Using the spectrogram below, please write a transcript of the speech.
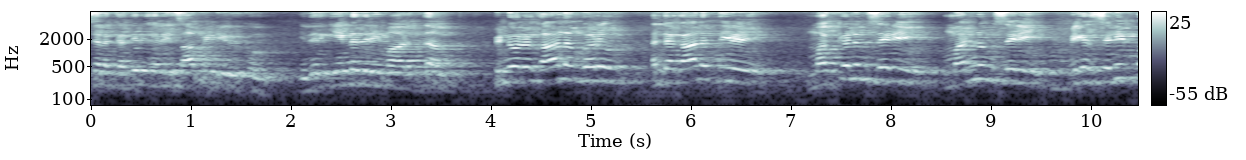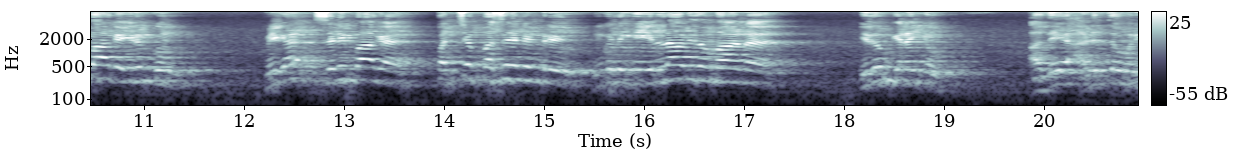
சில கதிர்களை சாப்பிட்டு இருக்கும் இதற்கு என்ன தெரியுமா அர்த்தம்? பின்னொரு காலம் வரும். அந்த காலத்திலே மக்களும் சரி மண்ணும் சரி மிக செழிப்பாக இருக்கும். மிக செழிப்பாக பச்சை பசேல் என்று உங்களுக்கு எல்லா விதமான இதுவும் கிடைக்கும். அதே அடுத்த ஒரு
